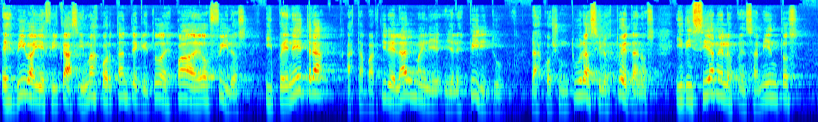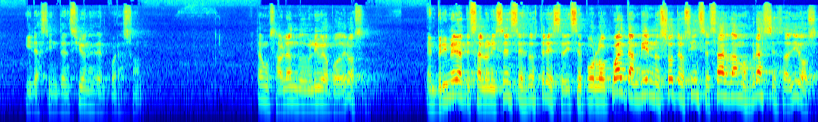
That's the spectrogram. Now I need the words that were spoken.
es viva y eficaz y más cortante que toda espada de dos filos y penetra hasta partir el alma y el espíritu, las coyunturas y los tuétanos y discierne los pensamientos y las intenciones del corazón. Estamos hablando de un libro poderoso. En 1 Tesalonicenses 2.13 dice, por lo cual también nosotros sin cesar damos gracias a Dios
